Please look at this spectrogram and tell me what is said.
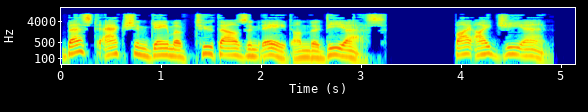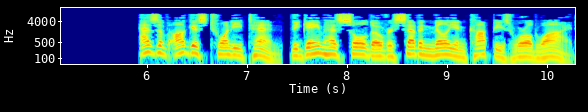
"...best action game of 2008 on the DS." by IGN. As of August 2010, the game has sold over 7 million copies worldwide.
